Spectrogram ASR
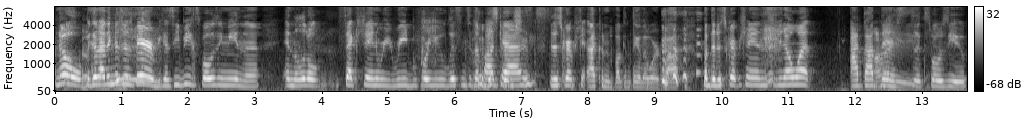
No, because I think okay. it's just fair because he'd be exposing me in the in the little section where you read before you listen to the, The podcast. The description. I couldn't fucking think of the word. Wow. but the descriptions. You know what? I've got this to expose you.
